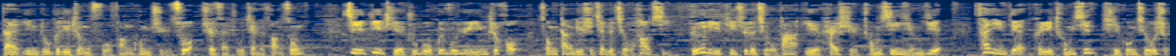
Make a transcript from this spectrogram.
但印度各地政府防控举措却在逐渐的放松。继地铁逐步恢复运营之后，从当地时间的九号起，德里地区的酒吧也开始重新营业，餐饮店可以重新提供酒水。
